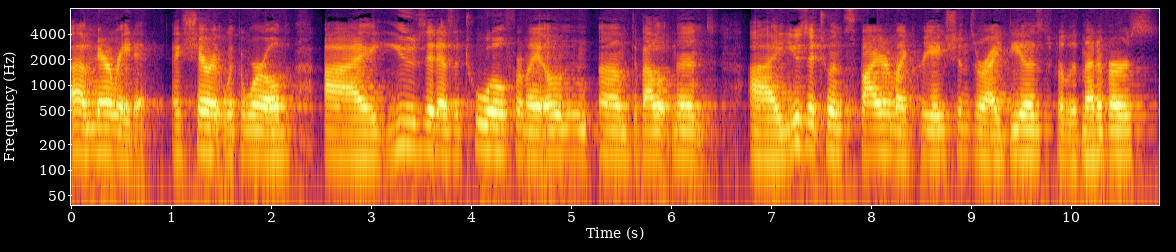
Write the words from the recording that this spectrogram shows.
um, narrate it. I share it with the world. I use it as a tool for my own um, development. I use it to inspire my creations or ideas for the metaverse.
